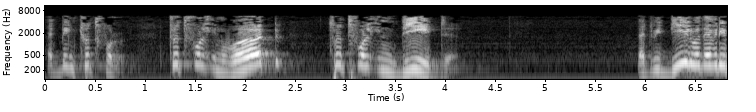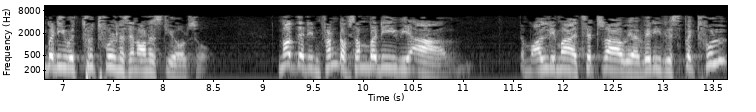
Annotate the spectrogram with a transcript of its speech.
That being truthful. Truthful in word, truthful in deed. That we deal with everybody with truthfulness and honesty also. Not that in front of somebody we are, the muallima, etc., we are very respectful,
